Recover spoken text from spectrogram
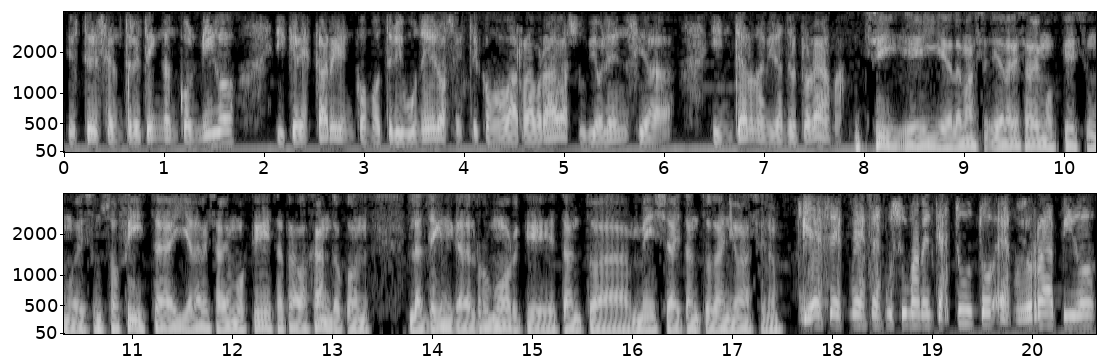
que ustedes se entretengan conmigo y que descarguen como tribuneros, este, como barra brava, su violencia interna mirando el programa. Sí, eh, y a la, más, a la vez sabemos que es un, es un sofista y a la vez sabemos que está trabajando con la técnica del rumor que tanto a Mella y tanto daño hace, ¿no? Y es, es, es, sumamente astuto, es muy rápido,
